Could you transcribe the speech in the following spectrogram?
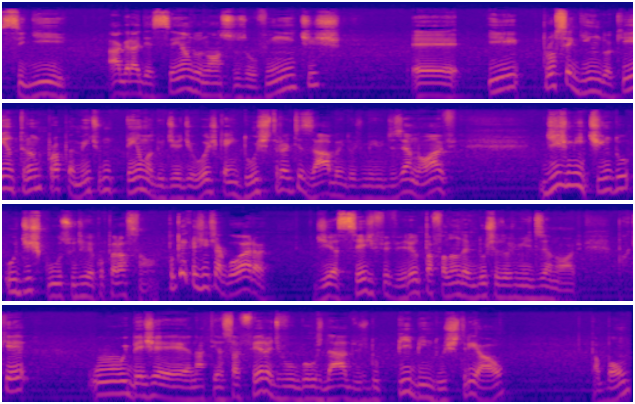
seguir agradecendo nossos ouvintes é, e prosseguindo aqui, entrando propriamente no tema do dia de hoje, que é a indústria desaba em 2019, desmentindo o discurso de recuperação. Por que, que a gente agora dia 6 de fevereiro, está falando da indústria 2019? Porque o IBGE, na terça-feira, divulgou os dados do PIB industrial, tá bom?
